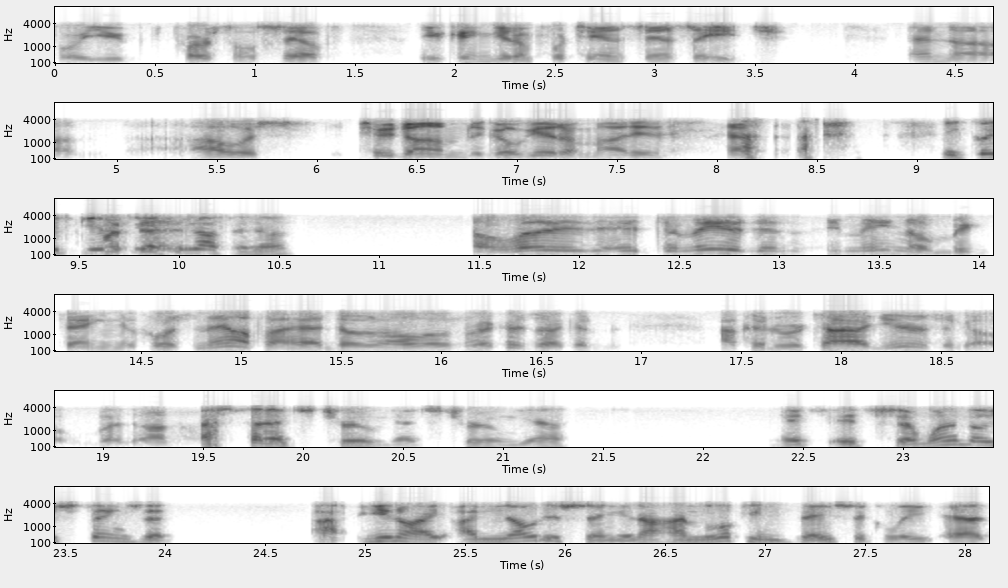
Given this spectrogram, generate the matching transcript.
for you personal self, you can get them for ten cents each." And uh, I was too dumb to go get them. I didn't. it could give you nothing, huh? Oh, well, it, it, to me, it didn't mean no big thing. Of course, now if I had those all those records, I could, I could have retired years ago. But uh, That's true. That's true. Yeah. It's it's uh, one of those things that, I, you know, I, I'm noticing, and I'm looking basically at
